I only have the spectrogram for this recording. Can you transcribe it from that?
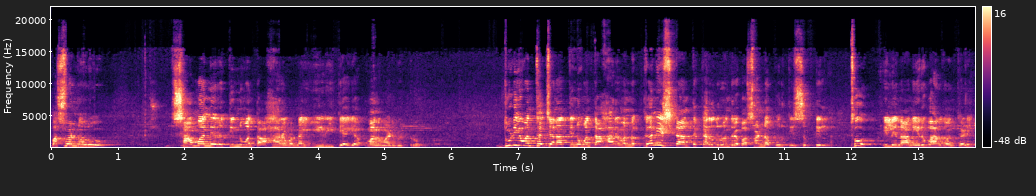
ಬಸವಣ್ಣವರು ಸಾಮಾನ್ಯರು ತಿನ್ನುವಂಥ ಆಹಾರವನ್ನು ಈ ರೀತಿಯಾಗಿ ಅಪಮಾನ ಮಾಡಿಬಿಟ್ರು. ದುಡಿಯುವಂಥ ಜನ ತಿನ್ನುವಂಥ ಆಹಾರವನ್ನು ಕನಿಷ್ಠ ಅಂತ ಕರೆದ್ರು ಅಂದರೆ ಬಸವಣ್ಣ ಪೂರ್ತಿ ಸುಟ್ಟಿಲ್ಲ. ಥೂ, ಇಲ್ಲಿ ನಾನು ಇರಬಾರ್ದು ಅಂಥೇಳಿ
